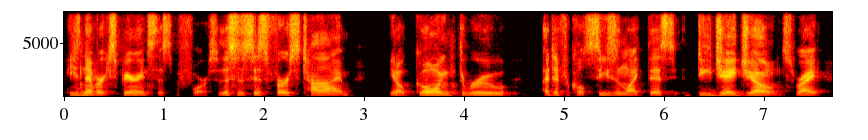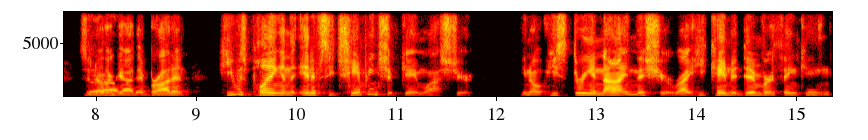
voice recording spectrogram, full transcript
he's never experienced this before, so this is his first time, you know, going through a difficult season like this. DJ Jones, right? Is another yeah. guy they brought in. He was playing in the NFC Championship game last year. You know, he's three and nine this year, right? He came to Denver thinking,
